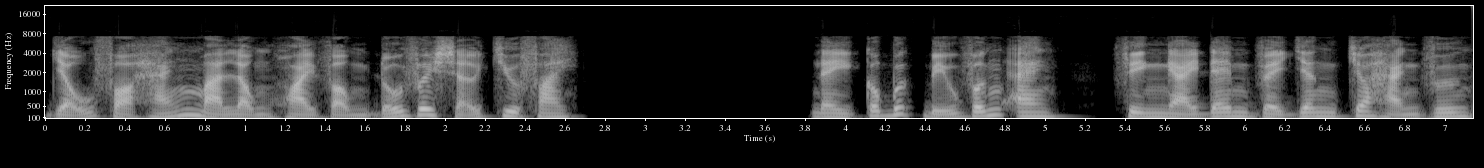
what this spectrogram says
dẫu phò hán mà lòng hoài vọng đối với sở chưa phai. Này có bức biểu vấn an, phiền ngài đem về dân cho hạng vương.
